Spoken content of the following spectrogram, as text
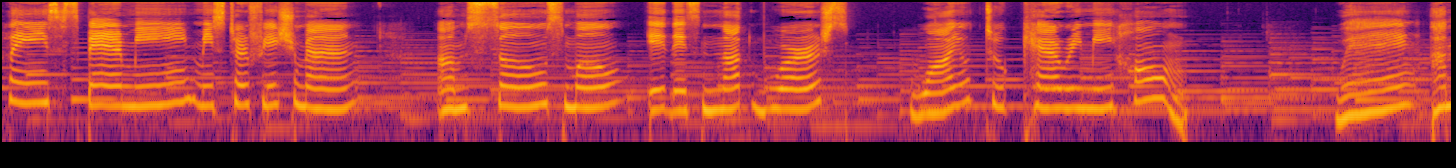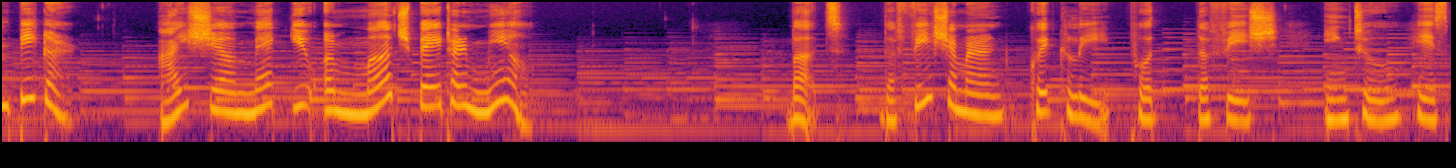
Please spare me, Mr. Fisherman. I'm so small it is not worth while to carry me home. When I'm bigger, I shall make you a much better meal. But the fisherman quickly put the fish into his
